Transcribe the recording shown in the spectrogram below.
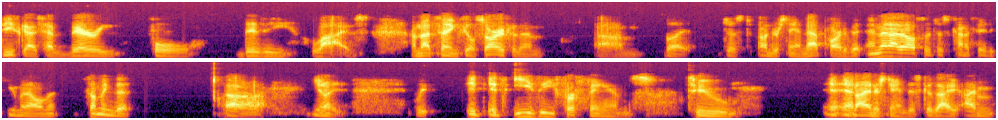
these guys have very full, busy lives. I'm not saying feel sorry for them, um, but just understand that part of it. And then I'd also just kind of say the human element, something that uh, you know, it, it's easy for fans to, and I understand this because I I'm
